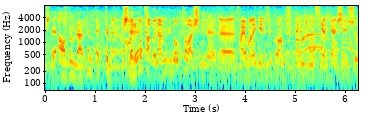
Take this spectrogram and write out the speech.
işte aldım verdim ettim Ama işleri. Rıfat abi önemli bir nokta var şimdi e, Tayvan'a gelecek olan Türklerin bilmesi gereken şey şu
